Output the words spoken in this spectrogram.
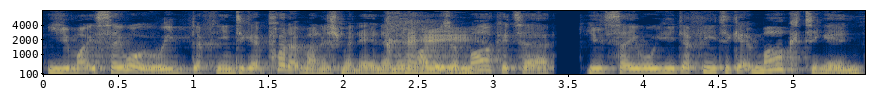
you might say, well, we definitely need to get product management in. And if hey. I was a marketer, you'd say, well, you definitely need to get marketing in.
